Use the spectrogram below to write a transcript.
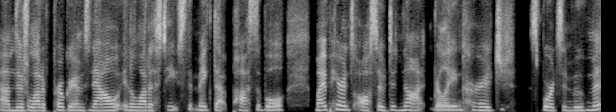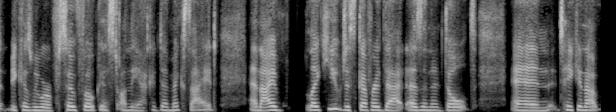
Um, there's a lot of programs now in a lot of states that make that possible. My parents also did not really encourage sports and movement because we were so focused on the academic side. And I've, like you, discovered that as an adult and taken up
